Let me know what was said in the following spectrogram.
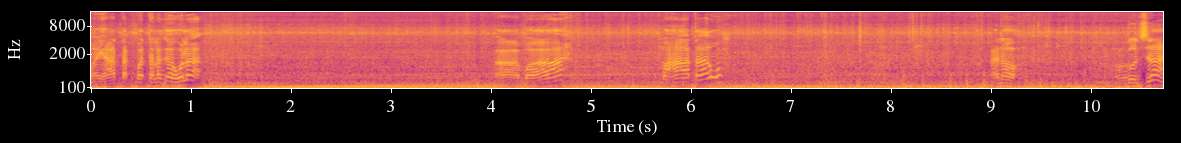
may hatak pa talaga. Wala. Aba, mahataw. Ano, Oo. goods na.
